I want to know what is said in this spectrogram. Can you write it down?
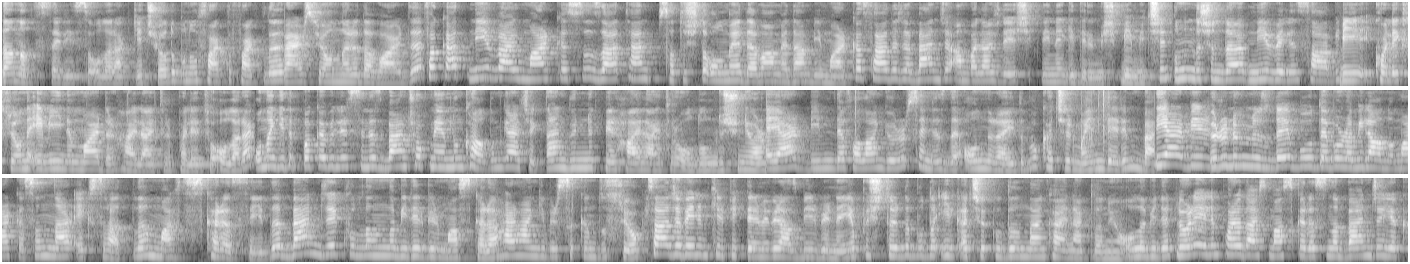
Donut serisi olarak geçiyordu. Bunun farklı farklı versiyonları da vardı. Fakat Nivell markası zaten satışta olmaya devam eden bir marka. Sadece bence ambalaj değişikliğine gidilmiş BİM için. Bunun dışında Nivell'in sabit bir koleksiyonu eminim vardır highlighter paleti olarak. Ona gidip bakabilirsiniz. Ben çok memnun kaldım. Gerçekten günlük bir highlighter olduğunu düşünüyorum. Eğer BİM'de falan görürseniz de 10 liraydı bu. Kaçırmayın derim ben. Diğer bir ürünümüz de bu Deborah Milano markasının Nar Extra adlı maskarasıydı. Bence kullanılabilir bir maskara. Herhangi bir sıkıntısı yok. Sadece benim kirpiklerimi biraz birbirine yapıştırdı. Bu da ilk açıkladığından kaynaklanıyor olabilir. L'Oreal'in Paradise maskarasına bence yakın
